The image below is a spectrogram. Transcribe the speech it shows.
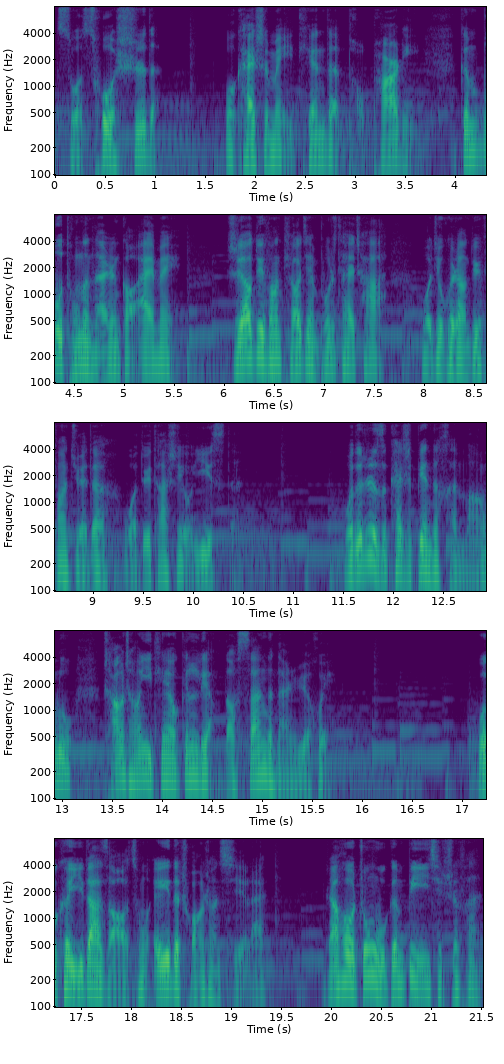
所错失的，我开始每天的跑 party，跟不同的男人搞暧昧。只要对方条件不是太差，我就会让对方觉得我对他是有意思的。我的日子开始变得很忙碌，常常一天要跟两到三个男人约会。我可以一大早从 A 的床上起来，然后中午跟 B 一起吃饭，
